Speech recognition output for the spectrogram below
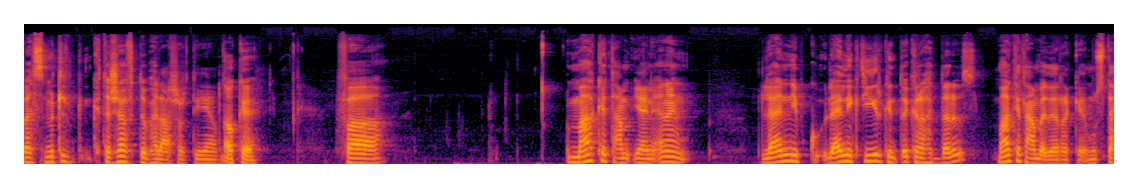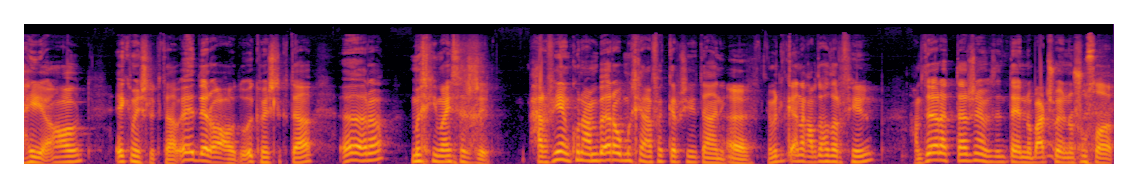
بس مثل اكتشفت بهالعشرة أيام. أوكي. ف ما كنت عم يعني أنا لأني بكو... لأني كثير كنت أكره الدرس ما كنت عم بقدر أركز. مستحيل أقعد اكمش الكتاب أقدر اقعد واكمش الكتاب اقرا مخي ما يسجل. حرفيا بكون عم بقرا ومخي عم بفكر بشيء ثاني إيه. يعني مثل كأنك عم تحضر فيلم عم تقرا الترجمة بس انت انه بعد شوي إنه شو صار؟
